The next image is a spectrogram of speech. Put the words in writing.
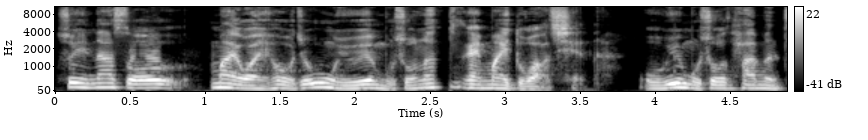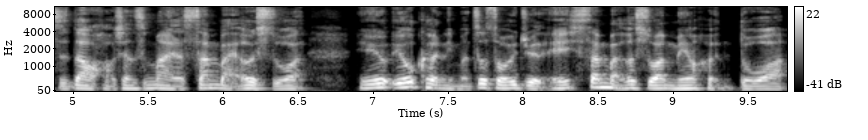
所以那时候卖完以后，我就问我岳母说，那大概卖多少钱呢？我岳母说他们知道好像是卖了三百二十万，有有可能你们这时候会觉得，诶，三百二十万没有很多啊，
